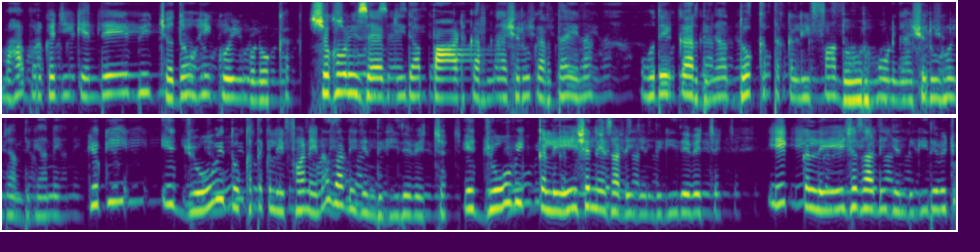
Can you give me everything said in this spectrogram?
ਮਹਾਪੁਰਖ ਜੀ ਕਹਿੰਦੇ ਵੀ ਜਦੋਂ ਹੀ ਕੋਈ ਮਨੁੱਖ ਸੁਖਮਣੀ ਸਾਹਿਬ ਜੀ ਦਾ ਪਾਠ ਕਰਨਾ ਸ਼ੁਰੂ ਕਰਦਾ ਹੈ ਨਾ, ਉਹਦੇ ਘਰ ਦੀਆਂ ਦੁੱਖ ਤਕਲੀਫਾਂ ਦੂਰ ਹੋਣੀਆਂ ਸ਼ੁਰੂ ਹੋ ਜਾਂਦੀਆਂ ਨੇ। ਕਿਉਂਕਿ ਇਹ ਜੋ ਵੀ ਦੁੱਖ ਤਕਲੀਫਾਂ ਨੇ ਨਾ ਸਾਡੀ ਜ਼ਿੰਦਗੀ ਦੇ ਵਿੱਚ, ਇਹ ਜੋ ਵੀ ਕਲੇਸ਼ ਨੇ ਸਾਡੀ ਜ਼ਿੰਦਗੀ ਦੇ ਵਿੱਚ ਇਹ ਕਲੇਸ਼ ਸਾਡੀ ਜ਼ਿੰਦਗੀ ਦੇ ਵਿੱਚ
